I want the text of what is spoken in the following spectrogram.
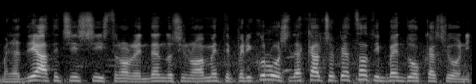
ma gli adriatici insistono rendendosi nuovamente pericolosi da calcio piazzato in ben due occasioni.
